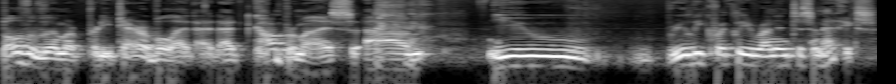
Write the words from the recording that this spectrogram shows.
both of them are pretty terrible at, at, at compromise, um, you really quickly run into some headaches.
